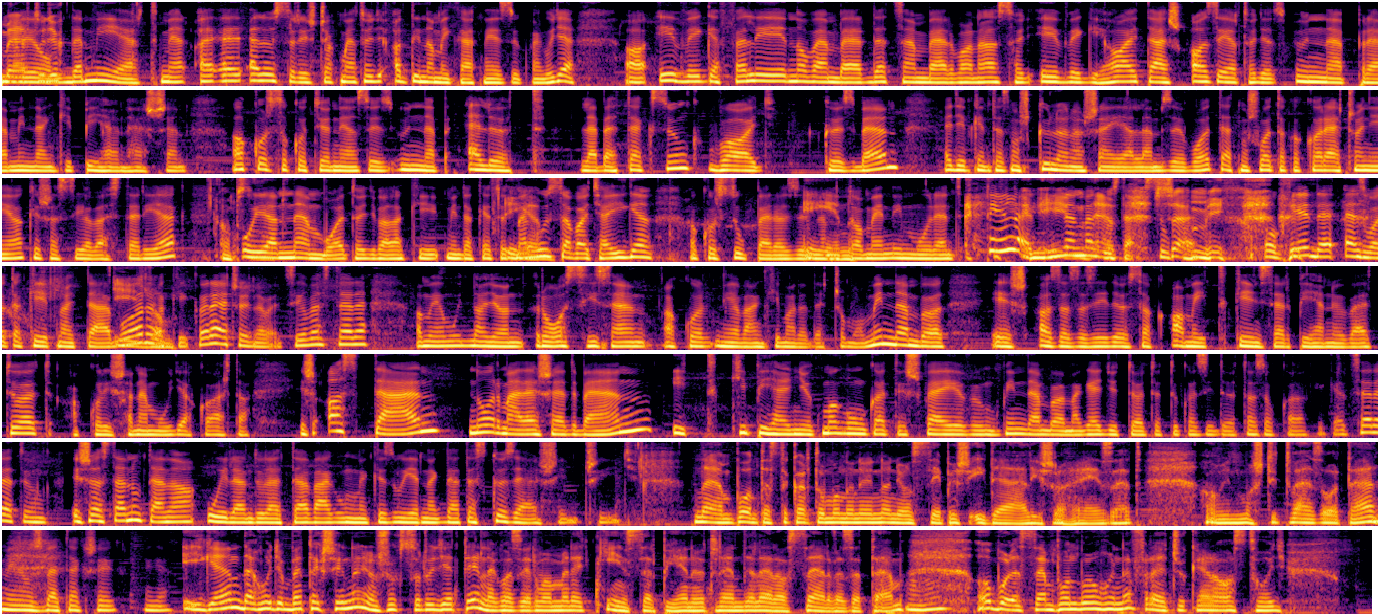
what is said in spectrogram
mert jó, ugye... De miért? Mert e, e, először is csak, mert hogy a dinamikát nézzük meg, ugye? A év vége felé, november, december van az, hogy évvégi hajtás azért, hogy az ünnepre mindenki pihenhessen. Akkor szokott jönni az, hogy az ünnep előtt lebetegszünk, vagy közben. Egyébként ez most különösen jellemző volt, tehát most voltak a karácsonyiak és a szilveszteriek. Abszolút. Olyan nem volt, hogy valaki mind a kettőt igen. megúszta, vagy ha igen, akkor szuper az ő, én. nem tudom én, immunrendszer. Tényleg, minden megúszta? Semmi. Oké, okay, de ez volt a két nagy tábor, aki karácsonyra vagy szilveszterre, ami amúgy nagyon rossz, hiszen akkor nyilván kimarad egy csomó mindenből, és az az az időszak, amit kényszerpihenővel tölt, akkor is, ha nem úgy akarta. És aztán normál esetben itt kipihenjük magunkat, és feljövünk mindenből, meg együtt töltöttük az időt azokkal, akiket szeretünk, és aztán utána új lendülettel vágunk neki az új évnek, de hát ez közel sincs így. Nem, pont ezt akartam mondani, hogy nagyon szép és ideális a helyzet, amit most itt vázoltál. Mínusz betegség, igen. Igen, de hogy a betegség nagyon sokszor ugye tényleg azért van, mert egy kényszerpihenőt rendel el a szervezetem. Uh-huh. Abból a szempontból, hogy ne felejtsük el azt, hogy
